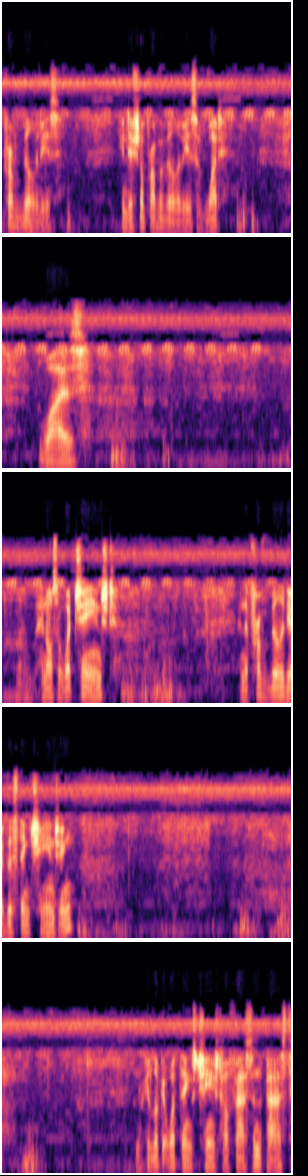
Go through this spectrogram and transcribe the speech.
probabilities, conditional probabilities of what was, um, and also what changed, and the probability of this thing changing. And we can look at what things changed how fast in the past.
